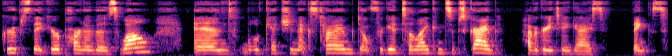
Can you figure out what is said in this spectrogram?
groups that you're part of as well. And we'll catch you next time. Don't forget to like and subscribe. Have a great day, guys. Thanks.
